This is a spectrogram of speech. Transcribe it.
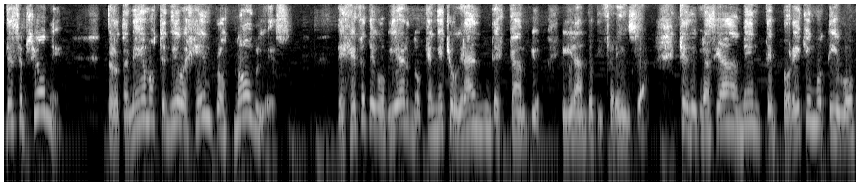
decepciones, pero también hemos tenido ejemplos nobles de jefes de gobierno que han hecho grandes cambios y grandes diferencias, que desgraciadamente por X motivo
